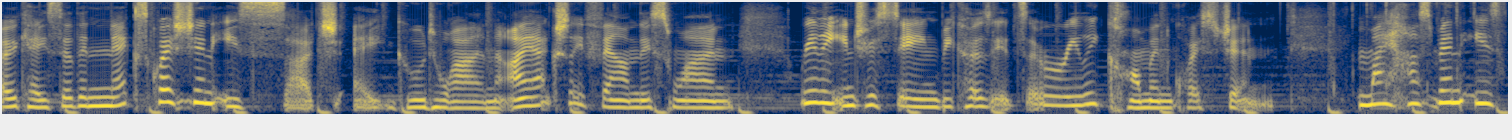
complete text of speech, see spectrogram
Okay, so the next question is such a good one. I actually found this one really interesting because it's a really common question. My husband is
